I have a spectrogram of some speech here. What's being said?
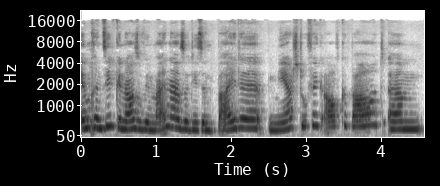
Im Prinzip genauso wie meine. Also die sind beide mehrstufig aufgebaut. Ähm,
